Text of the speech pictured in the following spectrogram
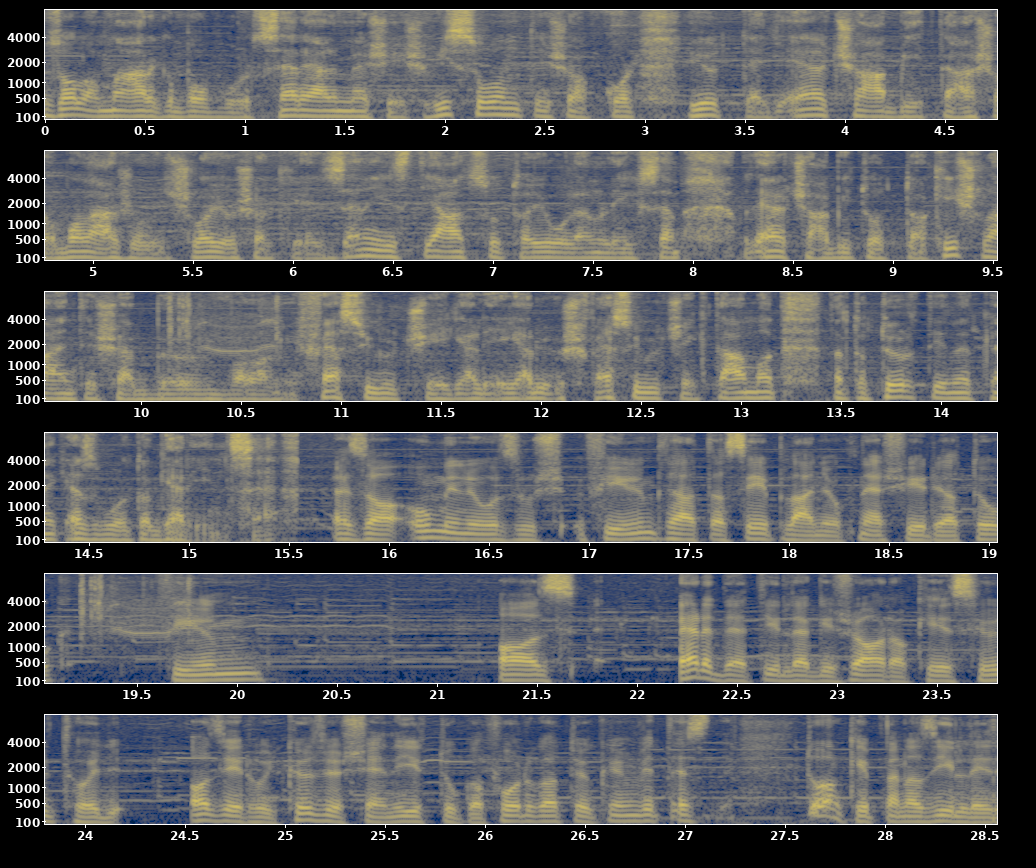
Zala Márkba volt szerelmes és viszont, és akkor jött egy elcsábítás, a Balázsovics Lajos, aki egy zenészt játszott, ha jól emlékszem, az elcsábította a kislányt, és ebből valami feszültség, elég erős feszültség támad, tehát a történetnek ez volt a gerince. Ez a ominózus film, tehát a Szép lányok ne sírjatok film, az eredetileg is arra készült, hogy azért, hogy közösen írtuk a forgatókönyvét, ez tulajdonképpen az Illé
